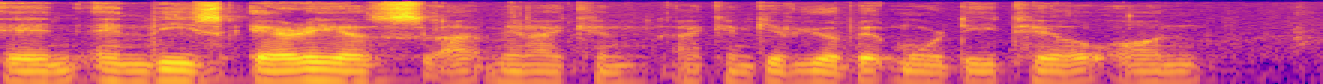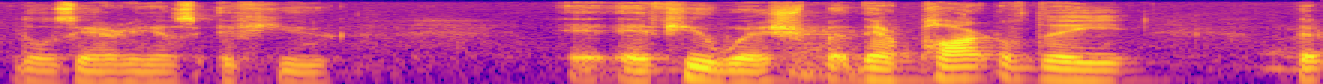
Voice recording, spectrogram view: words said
in, in these areas. I mean, I can, I can give you a bit more detail on those areas if you, if you wish, but they're part of the, they're,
